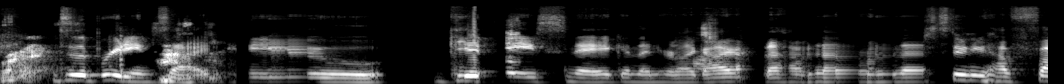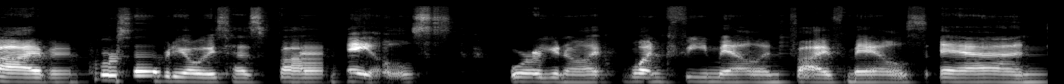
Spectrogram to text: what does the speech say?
Right. to the breeding side. You get a snake and then you're like, I gotta have another one. And then soon you have five. And of course, everybody always has five males or, you know, like one female and five males. And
